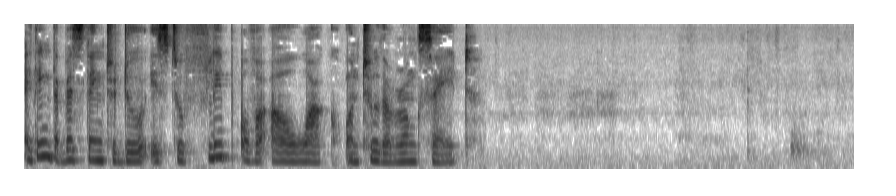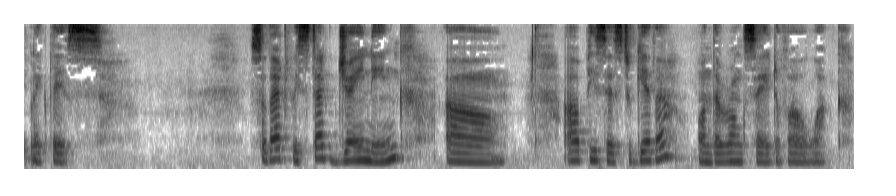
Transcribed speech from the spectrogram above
I think the best thing to do is to flip over our work onto the wrong side. Like this so that we start joining uh, our pieces together on the wrong side of our work.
